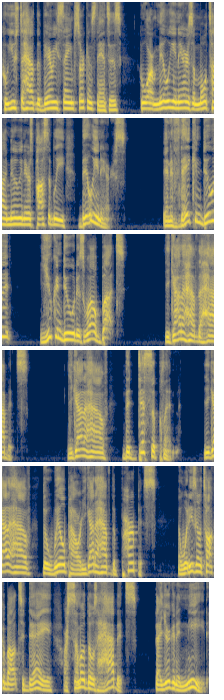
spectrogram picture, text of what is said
who used to have the very same circumstances who are millionaires and multimillionaires, possibly billionaires. And if they can do it, you can do it as well. But you got to have the habits, you got to have the discipline, you got to have the willpower, you got to have the purpose. And what he's going to talk about today are some of those habits that you're going to need.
